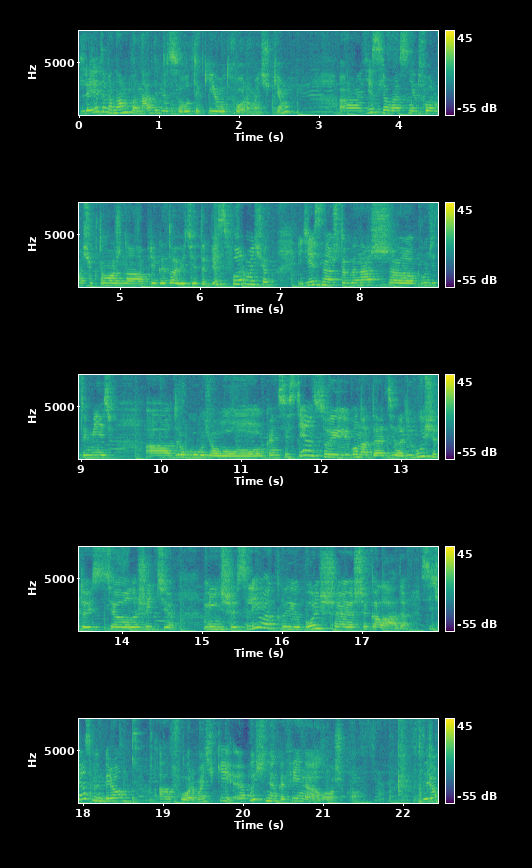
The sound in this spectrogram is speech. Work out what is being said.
Для этого нам понадобятся вот такие вот формочки. А, если у вас нет формочек, то можно приготовить это без формочек. Единственное, что ганаш э, будет иметь другую консистенцию, и его надо делать гуще, то есть э, ложить меньше сливок и больше шоколада. Сейчас мы берем а, формочки, обычную кофейную ложку. Берем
